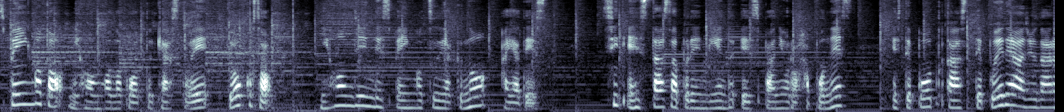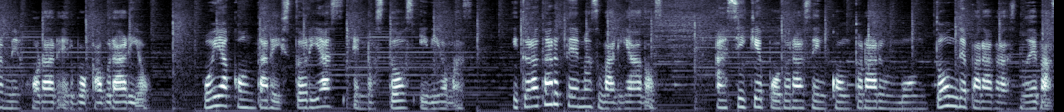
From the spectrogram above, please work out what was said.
スペイン語と日本語のポッドキャストへようこそ。日本人でスペイン語通訳のあやです。Si estás aprendiendo español o japonés, este podcast te puede ayudar a mejorar el vocabulario. Voy a contar historias en los dos idiomas y tratar temas variados. Así que podrás encontrar un montón de palabras nuevas.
